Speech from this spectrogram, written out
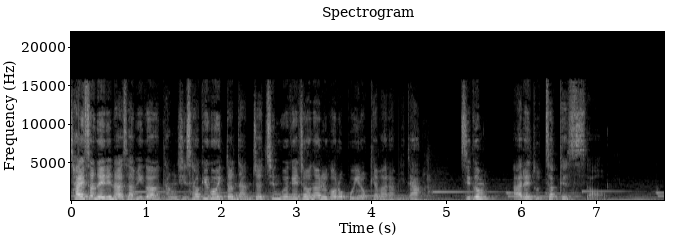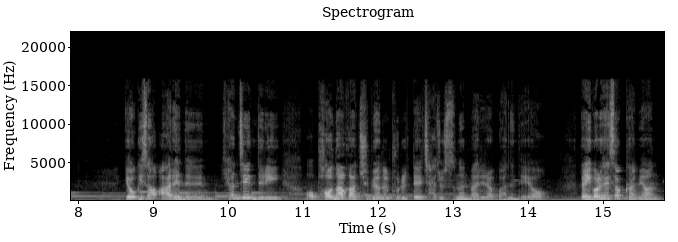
차에서 내린 아사미가 당시 사귀고 있던 남자친구에게 전화를 걸었고 이렇게 말합니다. 지금 아래 도착했어. 여기서 아래는 현지인들이 어, 번화가 주변을 부를 때 자주 쓰는 말이라고 하는데요. 그러니까 이걸 해석하면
